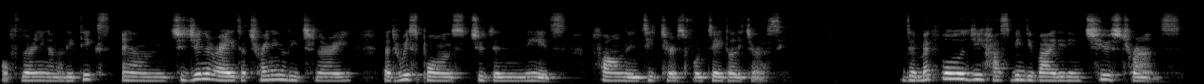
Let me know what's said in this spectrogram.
of learning analytics, and to generate a training dictionary that responds to the needs found in teachers for data literacy. The methodology has been divided in two strands,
